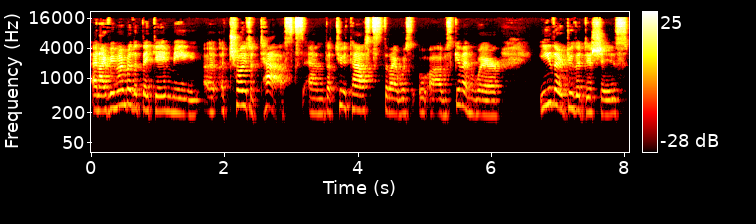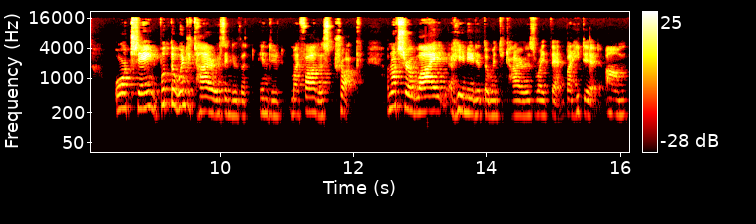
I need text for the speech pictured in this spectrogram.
And I remember that they gave me a, a choice of tasks and the two tasks that I was I was given were either do the dishes or change put the winter tires into the into my father's truck. I'm not sure why he needed the winter tires right then, but he did. Um,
